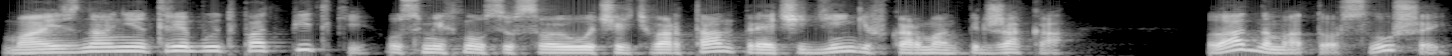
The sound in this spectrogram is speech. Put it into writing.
«Мои знания требуют подпитки», — усмехнулся в свою очередь Вартан, пряча деньги в карман пиджака. «Ладно, мотор, слушай.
